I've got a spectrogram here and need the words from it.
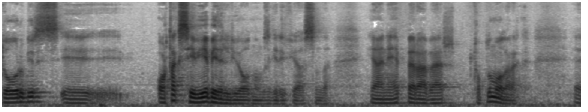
doğru bir e, ortak seviye belirliyor olmamız gerekiyor aslında. Yani hep beraber toplum olarak e,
